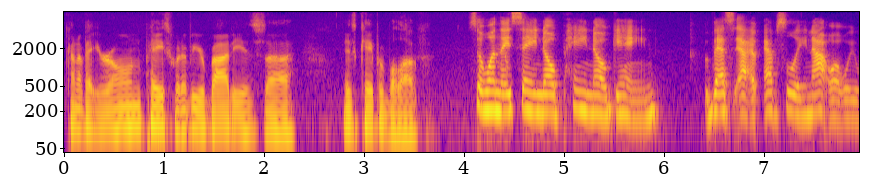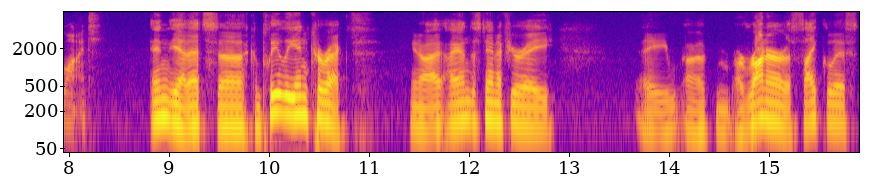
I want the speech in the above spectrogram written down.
kind of at your own pace whatever your body is uh, is capable of so when they say no pain, no gain, that's a- absolutely not what we want. And yeah, that's uh, completely incorrect. You know, I, I, understand if you're a a uh, a runner, a cyclist,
